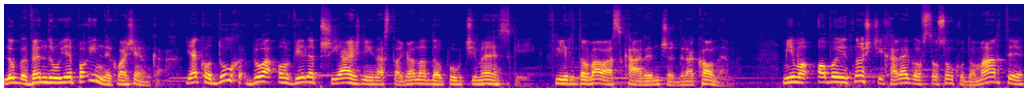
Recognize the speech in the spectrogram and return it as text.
lub wędruje po innych łazienkach. Jako duch była o wiele przyjaźniej nastawiona do płci męskiej. Flirtowała z Harym czy Drakonem. Mimo obojętności Harego w stosunku do Marty,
